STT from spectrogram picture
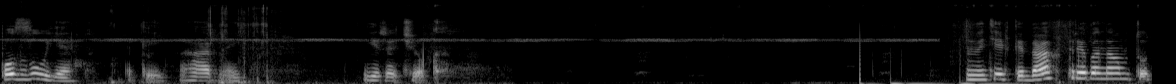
позує такий гарний їжачок. Не тільки дах треба нам тут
